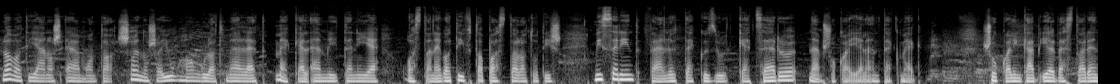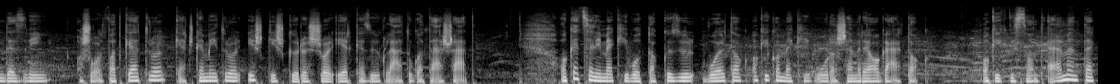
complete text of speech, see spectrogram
Lavati János elmondta, sajnos a jó hangulat mellett meg kell említenie azt a negatív tapasztalatot is, miszerint felnőttek közül Kecerről nem sokan jelentek meg. Sokkal inkább élvezte a rendezvény a Soltvatkertről, Kecskemétről és Kiskörösről érkezők látogatását. A keceli meghívottak közül voltak, akik a meghívóra sem reagáltak. Akik viszont elmentek,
